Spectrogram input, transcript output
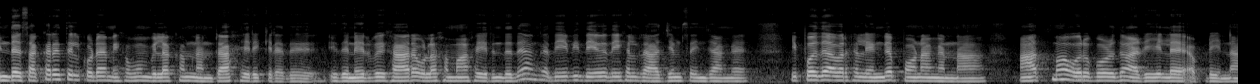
இந்த சக்கரத்தில் கூட மிகவும் விளக்கம் நன்றாக இருக்கிறது. இது நிர்விகார உலகமாக இருந்தது. அங்கே தேவி தேவதைகள் ராஜ்யம் செஞ்சாங்க. இப்போது அவர்கள் எங்கே போனாங்கன்னா ஆத்மா ஒருபொழுதும் அழியலை அப்படின்னா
